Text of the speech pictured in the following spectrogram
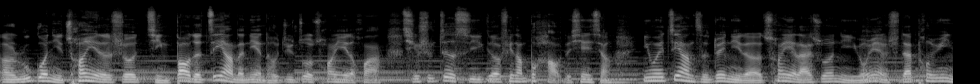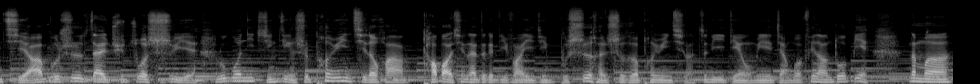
呃，如果你创业的时候仅抱着这样的念头去做创业的话，其实这是一个非常不好的现象，因为这样子对你的创业来说，你永远是在碰运气，而不是在去做事业。如果你仅仅是碰运气的话，淘宝现在这个地方已经不是很适合碰运气了。这里一点我们也讲过非常多遍。那么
